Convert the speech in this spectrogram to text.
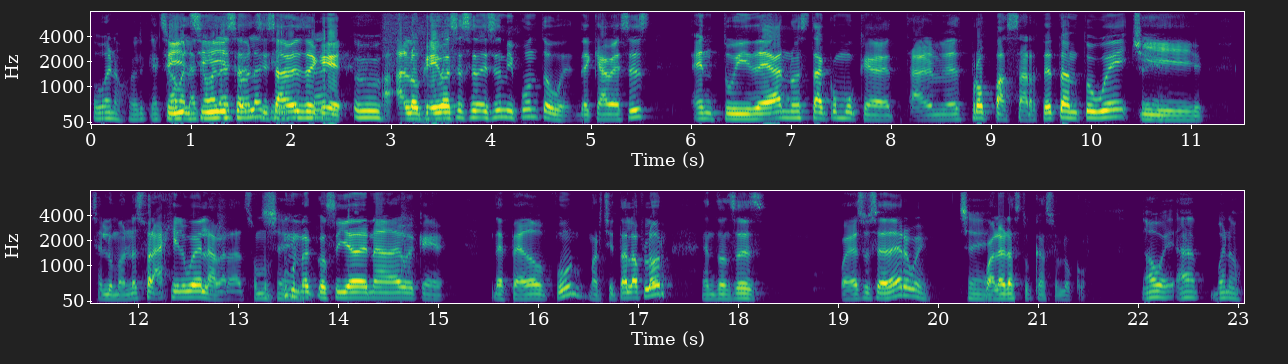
O bueno, a ver, que sí, acábala, sí, acábala, sa- acábala, sí que sabes de una- que a, a lo que iba, ese, ese es mi punto, güey. De que a veces en tu idea no está como que tal vez propasarte tanto, güey. Y o sea, el humano es frágil, güey. La verdad, somos Sí. una cosilla de nada, güey, que de pedo, pum, marchita la flor. Entonces, puede suceder, güey. Sí. ¿Cuál eras tu caso, loco? No, güey. Ah, bueno.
